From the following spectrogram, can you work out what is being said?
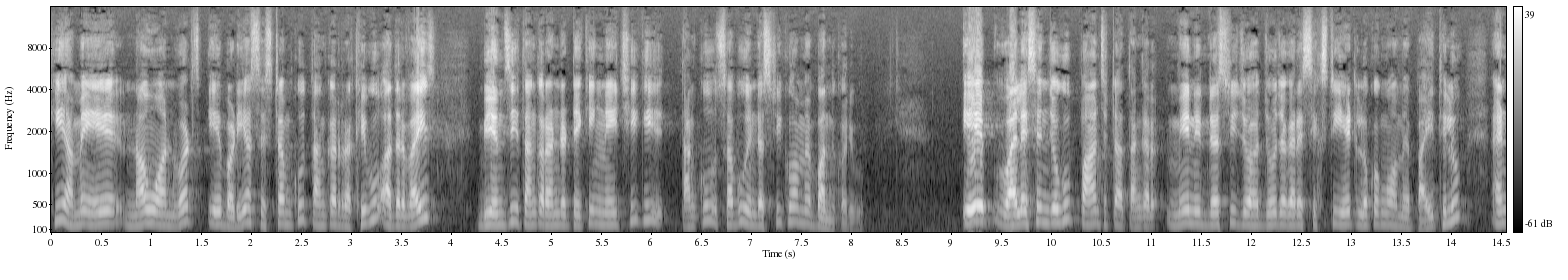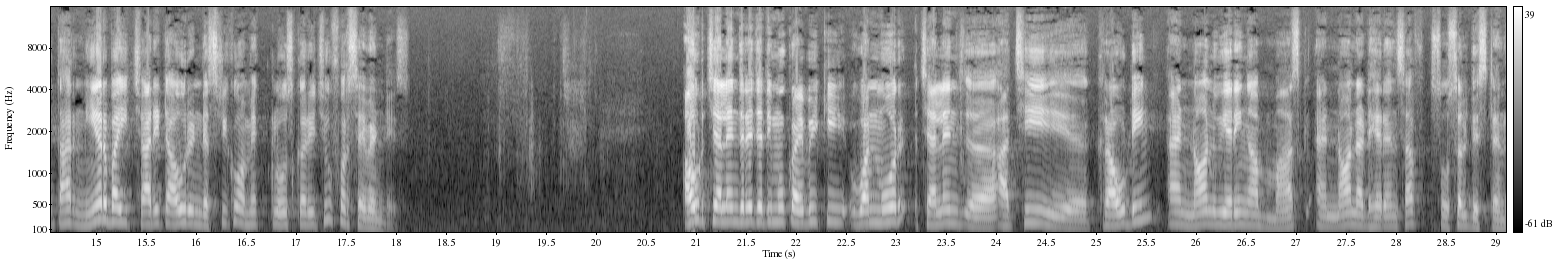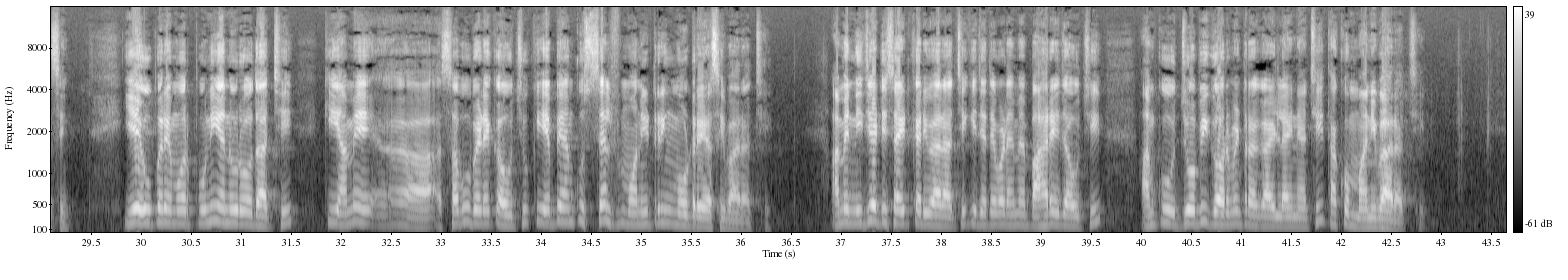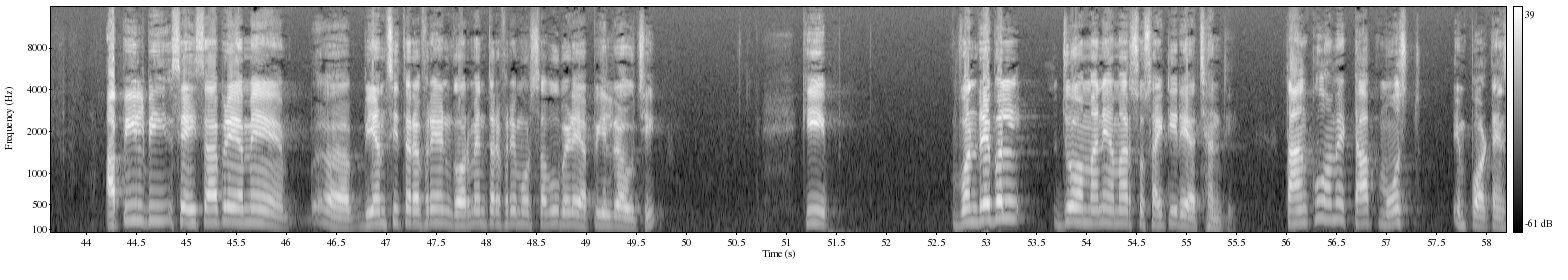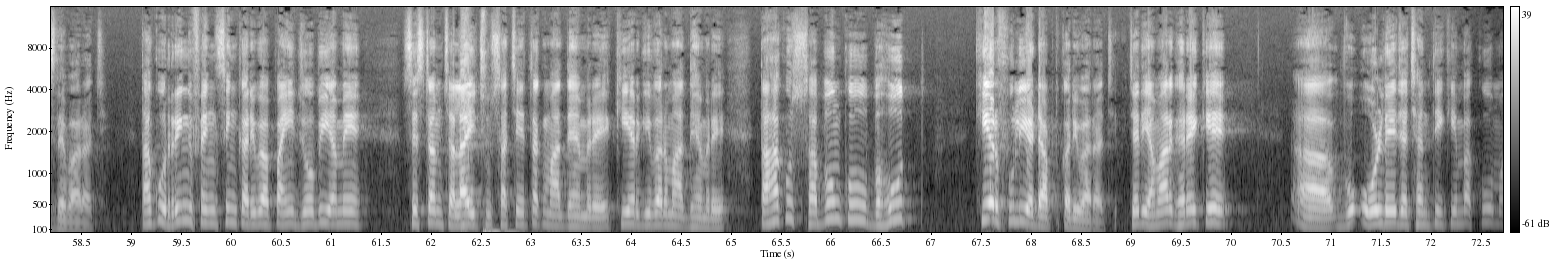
कि हमें ए नाउ ऑनवर्ड्स ए बढ़िया सिस्टम को तांकर रखिबु अदरवाइज़ बीएमसी तांकर अंडरटेकिंग नहीं छी कि तांको सबु इंडस्ट्री को हमें बंद करिबु ए वायलेसन जोगु पांचटा तांकर मेन इंडस्ट्री जो जो जगह 68 लोगों को हमें पाई थिलु एंड तार नियर बाई चारिटा और इंडस्ट्री को हमें close करिछु for seven days out challenge रे जदि मु कहबी कि वन मोर चैलेंज अछि crowding and non wearing of mask and non adherence of social distancing ये ऊपर मोर पुनी अनुरोध अछि कि अ, सबु बेड़े कहूछु कि एबे हमको सेल्फ मॉनिटरिंग मोड रे आसीबार अछि हमें निजे डिसाइड करिवार अछि कि जेते बड़े हमें बाहरे जाउछि हमको जो भी गवर्नमेंट गाइडलाइन अछि ताको मानिबार अछि अपील भी से हिसाब रे हमें बीएमसी तरफ़ रे एंड गवर्नमेंट तरफ़ रे मोर सबु बेड़े अपील रहउछि कि वनरेबल जो माने हमार सोसाइटी अछंती तांकू हमें टॉप मोस्ट इंपॉर्टेंस देवार अच्छे तांकू रिंग फेंसिंग पई जो भी हमें सिस्टम चलाई छु सचेतक माध्यम रे केयर गिवर माध्यम रे ताहाकू सबुंकू बहुत केयरफुली अडॉप्ट करिवार अछि यदि हमार घरे के आ, वो ओल्ड एज अच्छा कि को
